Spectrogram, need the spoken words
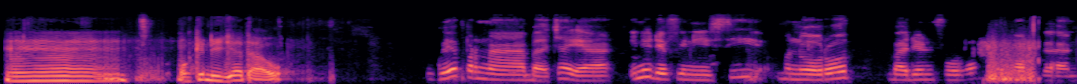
Hmm, mungkin Dija tahu. Gue pernah baca ya, ini definisi menurut Badan Fulton Morgan.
